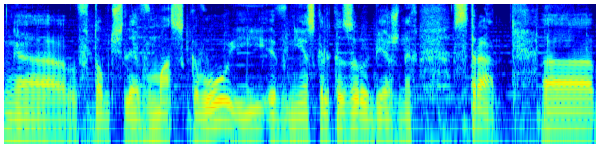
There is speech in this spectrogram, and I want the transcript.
э, в том числе в Москву и в несколько зарубежных стран. Э,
